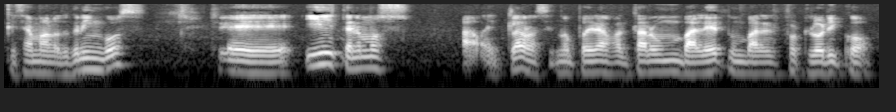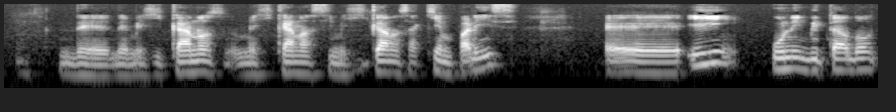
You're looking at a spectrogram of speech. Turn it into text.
que se llama Los Gringos. Eh, y tenemos, ah, claro, no podría faltar un ballet, un ballet folclórico de, mexicanos, mexicanas y mexicanos aquí en París. Eh, y un invitado,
